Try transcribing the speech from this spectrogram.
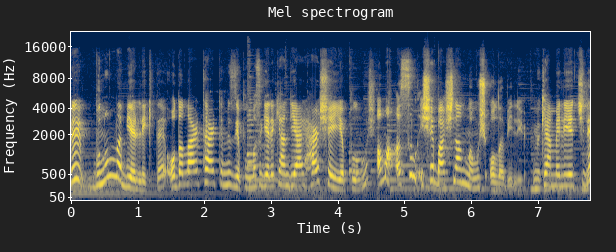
Ve bununla birlikte odalar tertemiz yapılması gereken diğer her şey yapılmış ama asıl işe başlanmamış olabiliyor. Mükemmeliyetçiliğe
